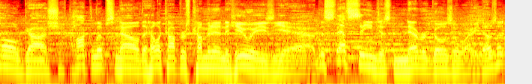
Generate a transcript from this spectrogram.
oh gosh, Apocalypse Now, the helicopters coming in, the Hueys. Yeah, this that scene just never goes away, does it?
